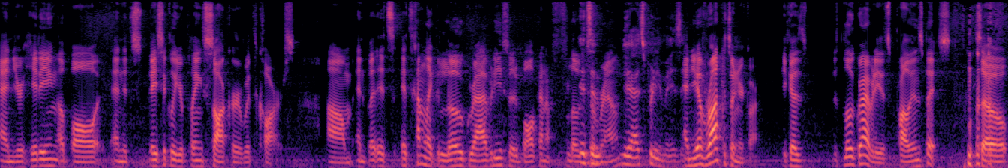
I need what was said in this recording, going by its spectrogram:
and you're hitting a ball, and it's basically you're playing soccer with cars. Um, and but it's it's kind of like low gravity, so the ball kind of floats It's a, around, yeah, it's pretty amazing. and you have rockets on your car because it's low gravity. It's probably in space. So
